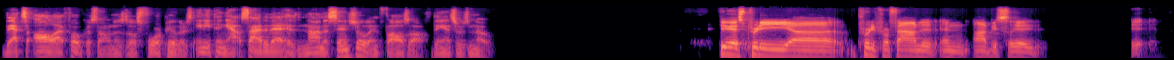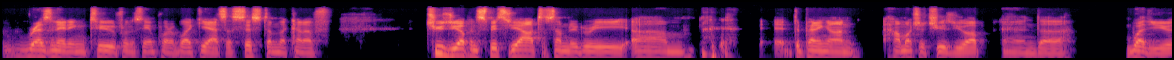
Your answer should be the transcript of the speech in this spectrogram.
that's all I focus on is those four pillars. Anything outside of that is non-essential and falls off. The answer is no. I think that's pretty uh pretty profound and obviously uh, resonating too from the standpoint of like yeah it's a system that kind of chews you up and spits you out to some degree um depending on how much it chews you up and uh, whether you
